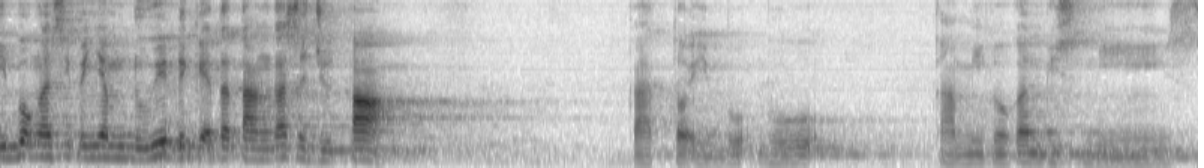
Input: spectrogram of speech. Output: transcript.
ibu ngasih pinjam duit dekat tetangga sejuta. Kata ibu, bu, kami kau kan bisnis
